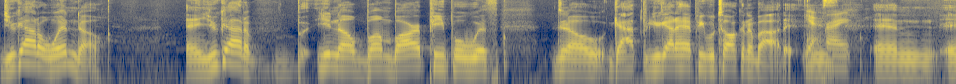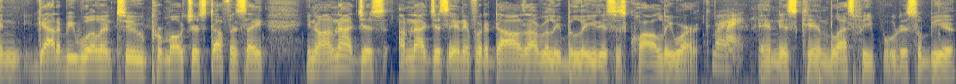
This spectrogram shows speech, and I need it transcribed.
you got a window and you got to you know bombard people with you know got you got to have people talking about it. Yes. Mm. Right. and and got to be willing to promote your stuff and say you know i'm not just i'm not just in it for the dollars. I really believe this is quality work. Right. Right. and this can bless people. This will be a,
